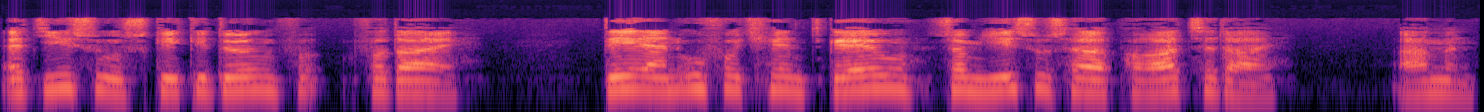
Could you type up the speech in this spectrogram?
at Jesus gik i døden for, for dig. Det er en ufortjent gave, som Jesus har parat til dig. Amen.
